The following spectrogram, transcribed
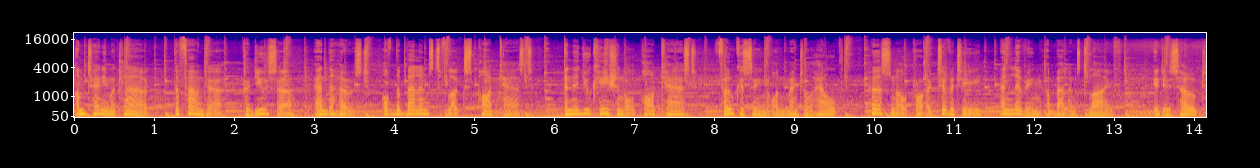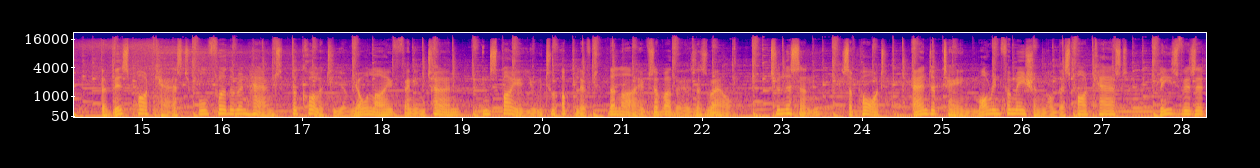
I'm Tanny McLeod, the founder, producer, and the host of the Balanced Flux podcast, an educational podcast focusing on mental health, personal productivity, and living a balanced life. It is hoped that this podcast will further enhance the quality of your life and, in turn, inspire you to uplift the lives of others as well. To listen, support, and obtain more information on this podcast, please visit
